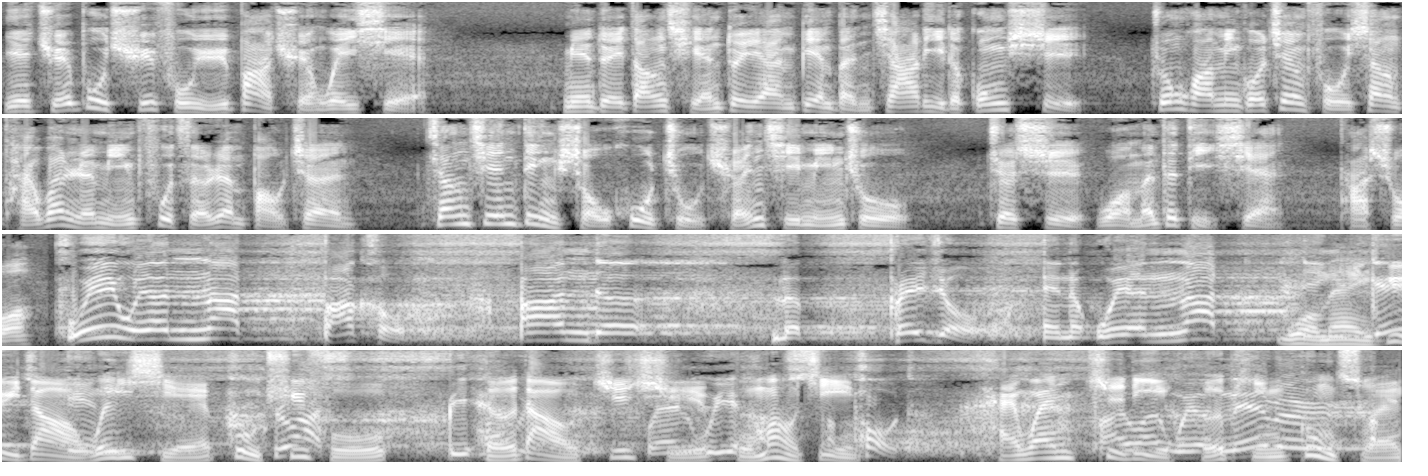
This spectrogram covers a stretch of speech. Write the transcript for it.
也绝不屈服于霸权威胁。面对当前对岸变本加厉的攻势，中华民国政府向台湾人民负责任保证。将坚定守护主权及民主，这是我们的底线。他说：“We will not buckle under the pressure, and we are not.” 我们遇到威胁不屈服，得到支持不冒进。台湾致力和平共存、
